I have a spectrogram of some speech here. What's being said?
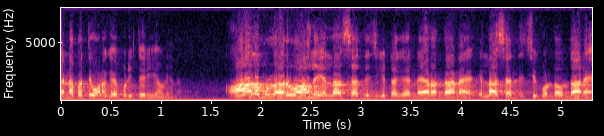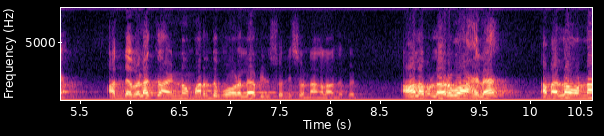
என்னை பத்தி உனக்கு எப்படி தெரியும் அப்படின்னு. ஆலமுள்ள அருவாகல எல்லாம் சந்திச்சுக்கிட்ட நேரம் தானே? எல்லாம் சந்திச்சு கொண்டோம் தானே? அந்த விளக்கம் இன்னும் மறந்து போகல அப்படின்னு சொல்லி சொன்னாங்களா அந்த பெண். ஆலமுள்ள அருவாகல நம்ம எல்லாம் ஒன்னா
